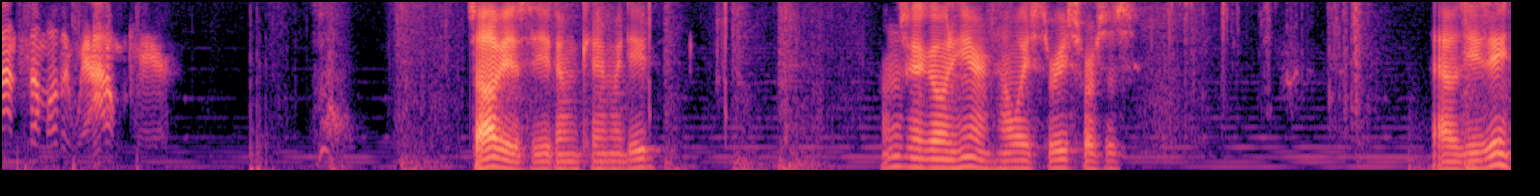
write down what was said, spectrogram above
Find some other way, I don't care. It's obvious you don't care, my dude. I'm just gonna go in here I'll waste the resources. That was easy.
